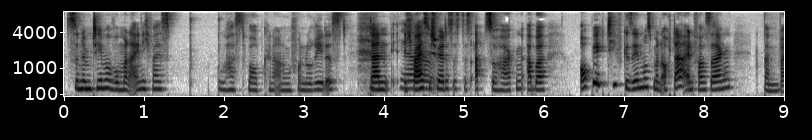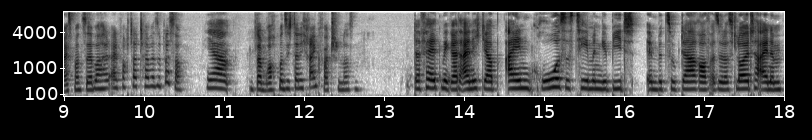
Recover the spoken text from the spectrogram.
zu einem Thema, wo man eigentlich weiß, du hast überhaupt keine Ahnung, wovon du redest, dann, ich Ja. weiß, wie schwer das ist, das abzuhaken, aber objektiv gesehen muss man auch da einfach sagen, dann weiß man es selber halt einfach da teilweise besser. Ja. Und dann braucht man sich da nicht reinquatschen lassen. Da fällt mir gerade ein, ich glaube, ein großes Themengebiet in Bezug darauf, also dass Leute einem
